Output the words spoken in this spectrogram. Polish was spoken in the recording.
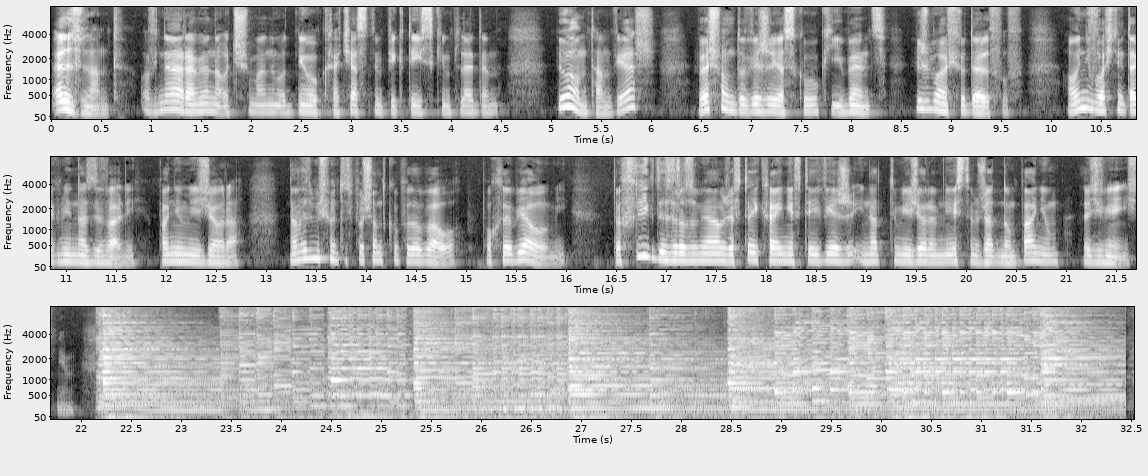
Elfland. Owinęła ramiona otrzymanym od niego kraciastym piktyjskim pledem. Byłam tam, wiesz? Weszłam do wieży jaskółki i bęc. Już byłam wśród elfów. A oni właśnie tak mnie nazywali. Panią jeziora. Nawet mi się to z początku podobało. Pochlebiało mi. Do chwili, gdy zrozumiałam, że w tej krainie, w tej wieży i nad tym jeziorem nie jestem żadną panią, lecz więźniem.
